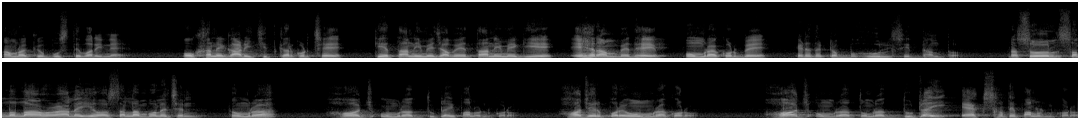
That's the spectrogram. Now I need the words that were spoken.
আমরা কেউ বুঝতে পারি না। ওখানে গাড়ি চিৎকার করছে কে তানিমে যাবে, তানিমে গিয়ে এহরাম বেঁধে উমরা করবে, এটা তো একটা ভুল সিদ্ধান্ত। রাসুল সাল্লাহ আলাই আসাল্লাম বলেছেন, তোমরা হজ, উমরা দুটাই পালন করো, হজের পরে উমরা করো, হজ, উমরা তোমরা দুটাই একসাথে পালন করো।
